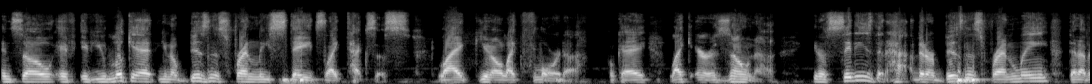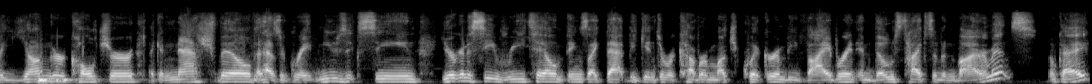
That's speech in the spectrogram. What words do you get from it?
and so if, if you look at, you know, business friendly states like Texas, like, you know, like Florida, okay, like Arizona, you know, cities that have that are business friendly, that have a younger culture, like a Nashville that has a great music scene, you're going to see retail and things like that begin to recover much quicker and be vibrant in those types of environments. Okay.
